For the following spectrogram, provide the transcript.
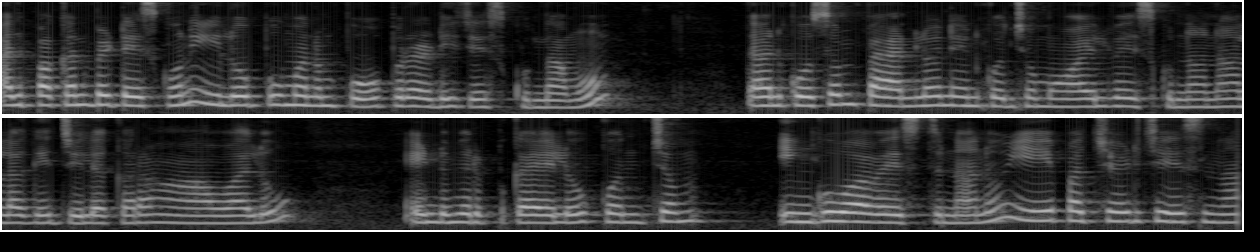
అది పక్కన పెట్టేసుకొని ఈలోపు మనం పోపు రెడీ చేసుకుందాము. దానికోసం ప్యాన్లో నేను కొంచెం ఆయిల్ వేసుకున్నాను. అలాగే జీలకర్ర ఆవాలు ఎండుమిరపకాయలు కొంచెం ఇంగువ వేస్తున్నాను. ఏ పచ్చడి చేసినా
